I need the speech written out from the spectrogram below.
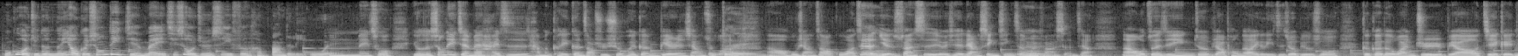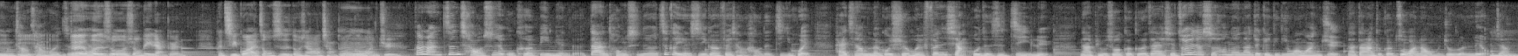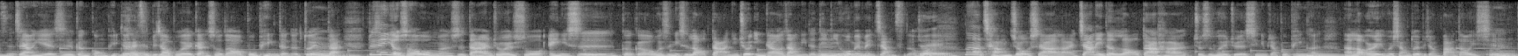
不过我觉得能有个兄弟姐妹，其实我觉得是一份很棒的礼物哎。嗯，没错，有了兄弟姐妹，孩子他们可以更早去学会跟别人相处啊，对，然后互相照顾啊，这个也算是有一些良性竞争会发生这样。嗯，那我最近就比较碰到一个例子，就比如说哥哥的玩具不要借给弟弟啊，嗯，常常会这样，对，或者说兄弟两个人。很奇怪，总是都想要抢同一个玩具。嗯，当然，争吵是无可避免的，但同时呢，这个也是一个非常好的机会，孩子他们能够学会分享或者是纪律。那比如说哥哥在写作业的时候呢，那就给弟弟玩玩具。那当然哥哥做完，那我们就轮流这样子，嗯，这样也是更公平，孩子比较不会感受到不平等的对待。嗯，毕竟有时候我们是大人，就会说，哎，你是哥哥，或是你是老大，你就应该要让你的弟弟或妹妹这样子的话，嗯，那长久下来，家里的老大他就是会觉得心里比较不平衡，嗯，那老二也会相对比较霸道一些。嗯，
